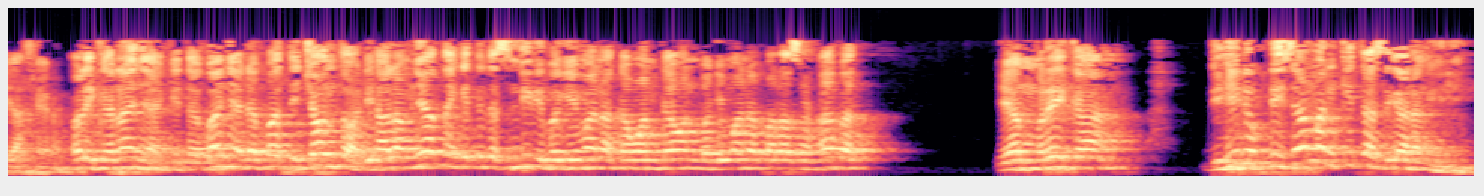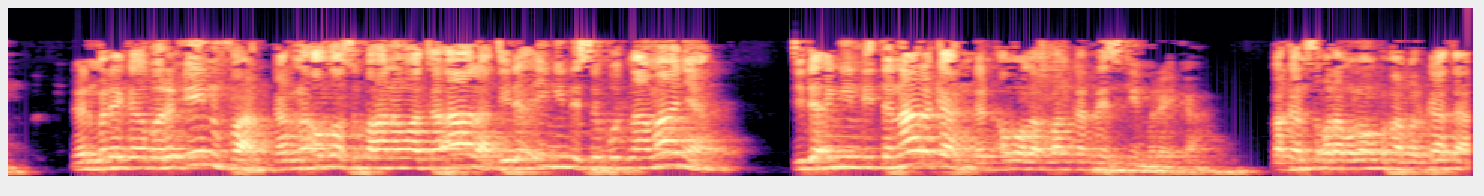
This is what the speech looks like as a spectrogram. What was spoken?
di akhirat. Oleh karenanya kita banyak dapat contoh di alam nyata yang kita sendiri bagaimana kawan-kawan, bagaimana para sahabat yang mereka dihidup di zaman kita sekarang ini dan mereka berinfak karena Allah Subhanahu wa taala tidak ingin disebut namanya, tidak ingin ditenarkan dan Allah lapangkan rezeki mereka. Bahkan seorang ulama pernah berkata,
